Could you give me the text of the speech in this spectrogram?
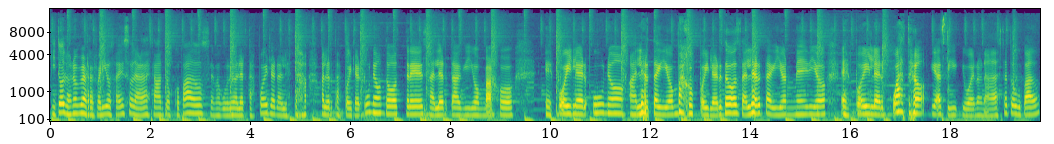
y todos los nombres referidos a eso, la verdad estaban todos copados. Se me ocurrió alerta spoiler, alerta, alerta spoiler 1, 2, 3, alerta guion bajo spoiler 1, alerta guion bajo spoiler 2, alerta guion medio, spoiler 4 y así. Y bueno, nada, está todo ocupado.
